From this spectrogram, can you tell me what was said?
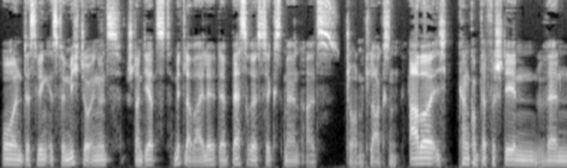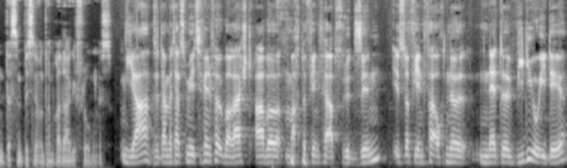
Und deswegen ist für mich Joe Ingles Stand jetzt mittlerweile der bessere Sixth Man als Jordan Clarkson. Aber ich kann komplett verstehen, wenn das ein bisschen unterm Radar geflogen ist. Ja, also damit hast du mich jetzt auf jeden Fall überrascht, aber macht auf jeden Fall absolut Sinn. Ist auf jeden Fall auch eine nette Videoidee.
